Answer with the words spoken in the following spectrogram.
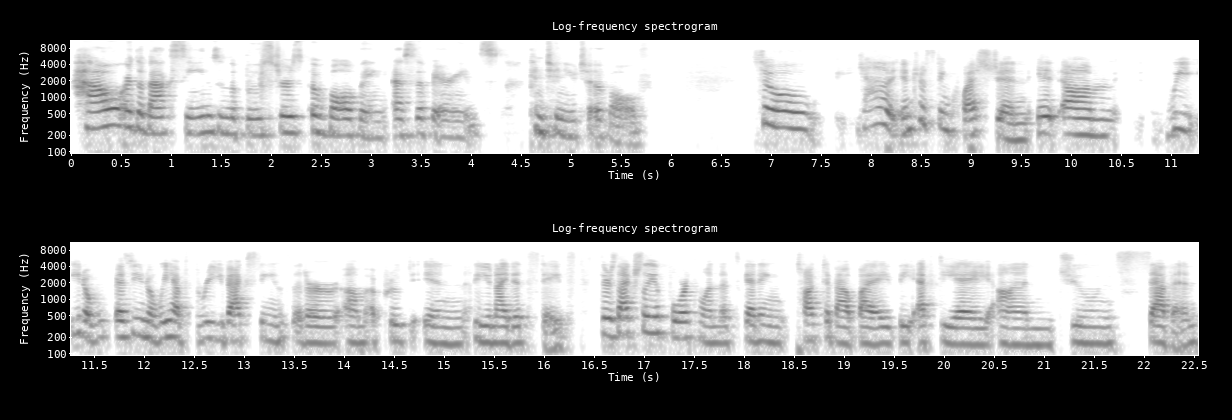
How are the vaccines and the boosters evolving as the variants continue to evolve? So, yeah, interesting question. It um, we, you know, as you know, we have three vaccines that are um, approved in the United States. There's actually a fourth one that's getting talked about by the FDA on June 7th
